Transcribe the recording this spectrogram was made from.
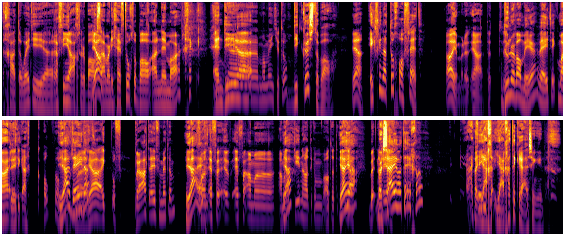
gaat, hoe heet die, Rafinha achter de bal Ja. staan. Maar die geeft toch de bal aan Neymar. Gek. En die, momentje toch? die kust de bal. Ja. Ik vind dat toch wel vet. Oh ja, maar dat, ja, dat, dat Doen er wel meer, weet ik. Maar deed ik eigenlijk ook wel. Ja, deed je dat? Ja, ik, of praat even met hem. ja? Gewoon even, even- even aan mijn aan Ja? kin had ik hem altijd. Ja, ja. nou maar ja, zei je wat tegen hem? ja, Van, weet ja, ja, gaat de kruising in.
